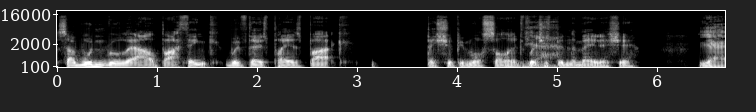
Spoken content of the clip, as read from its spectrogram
So I wouldn't rule it out, but I think with those players back, they should be more solid, which has been the main issue yeah,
